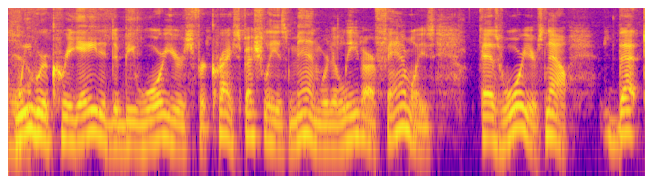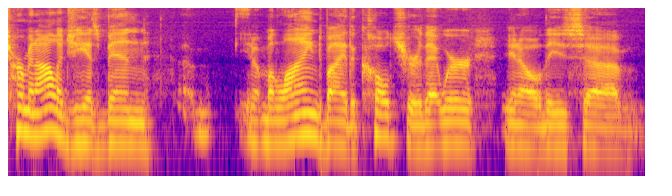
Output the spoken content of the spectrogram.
Yeah. We were created to be warriors for Christ, especially as men. We're to lead our families as warriors. Now, that terminology has been, you know, maligned by the culture that we're, you know, these. Um,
